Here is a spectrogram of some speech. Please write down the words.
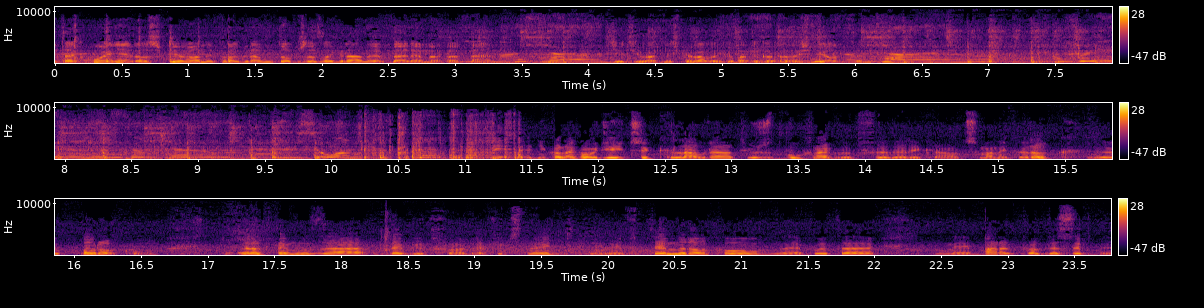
I tak płynie rozśpiewany program dobrze zagrane w RMFFM. Dzieci ładnie śpiewały, chyba tylko trochę śpiące. Nikola Kołodziejczyk, laureat już dwóch nagród Fryderyka, otrzymanych rok e, po roku. Rok temu za debiut fonograficzny, w tym roku e, płytę e, Barok Progresywny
